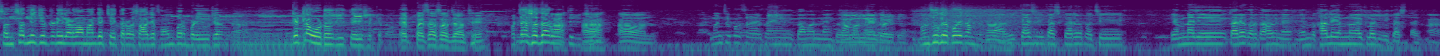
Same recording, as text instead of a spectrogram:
સંસદની ચૂંટણી લડવા માંગે છે તરફ આજે ફોર્મ પણ પડ્યું છે. કેટલા વોટો જીતે એવી શક્યતા એ પચાસ હજાર છે પચાસ હજાર હા વોટથી જીતશે? હા હા વાંધો મનસુખો સાહેબ કંઈ કામ જ નહીં કામ જ નહીં કર્યું. મનસુખે કોઈ કામ નથી? હા વિકાસ વિકાસ કરે પછી એમના જે કાર્યકર્તા હોય ને એમ ખાલી એમનો એકલો જ વિકાસ થાય. હા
